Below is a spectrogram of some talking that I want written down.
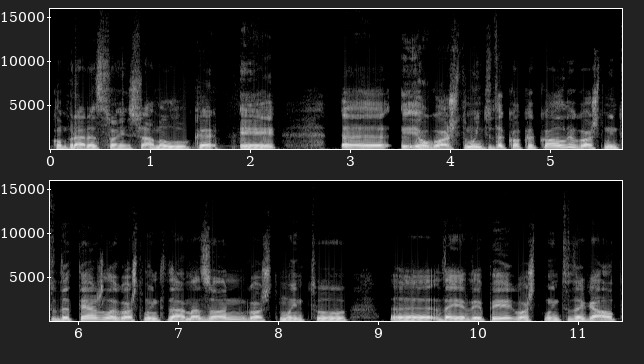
comprar ações à maluca, é Uh, eu gosto muito da Coca-Cola, eu gosto muito da Tesla, gosto muito da Amazon, gosto muito uh, da EDP, gosto muito da Galp.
